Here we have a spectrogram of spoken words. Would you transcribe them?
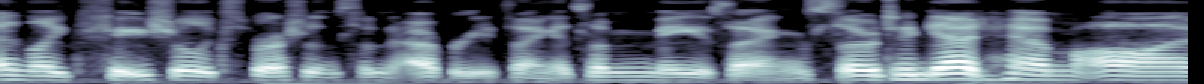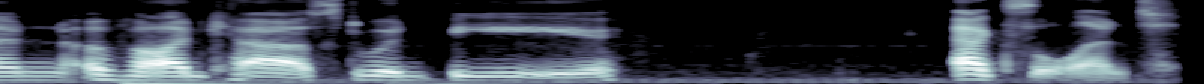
and like facial expressions and everything. It's amazing. So to get him on a vodcast would be excellent.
